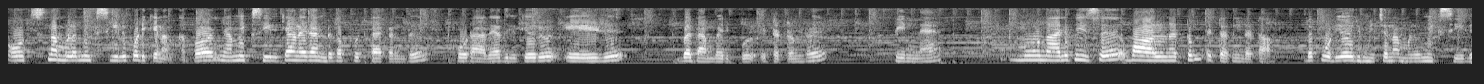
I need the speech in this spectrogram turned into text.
ഓട്സ് നമ്മൾ മിക്സിയിൽ പൊടിക്കണം. അപ്പോൾ ഞാൻ മിക്സിയിലേക്കാണ് രണ്ട് കപ്പ് ഇട്ടേക്കുന്നത്. കൂടാതെ അതിലേക്ക് ഒരു ഏഴ് ബദാം പരിപ്പ് ഇട്ടിട്ടുണ്ട്. പിന്നെ മൂന്നാൽ പീസ് വാൾനട്ടും ഇട്ടിട്ടുണ്ട് കേട്ടോ ഇത് കൂടി ഒരുമിച്ച് നമ്മൾ മിക്സിയിൽ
